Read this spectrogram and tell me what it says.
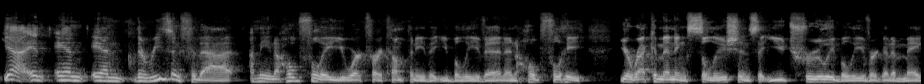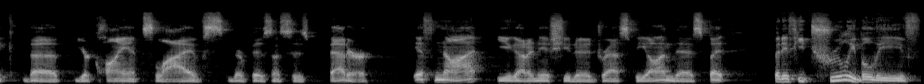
Yeah, and and and the reason for that, I mean, hopefully you work for a company that you believe in and hopefully you're recommending solutions that you truly believe are going to make the your clients' lives, their businesses better If not, you got an issue to address beyond this. But but if you truly believe,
